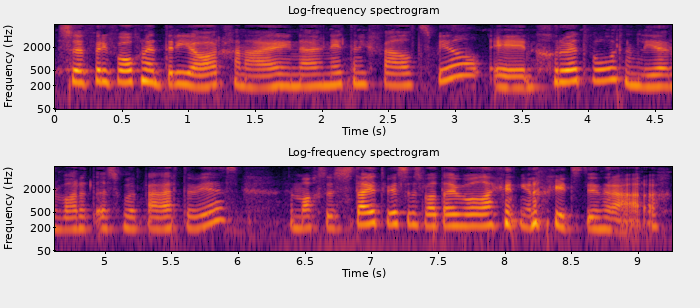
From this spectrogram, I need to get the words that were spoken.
So vir die volgende 3 jaar gaan hy nou net in die veld speel en groot word en leer wat dit is om 'n perd te wees. Hy mag so stout wees as wat hy wil, hy kan enigiets doen regtig.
